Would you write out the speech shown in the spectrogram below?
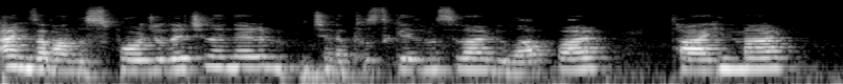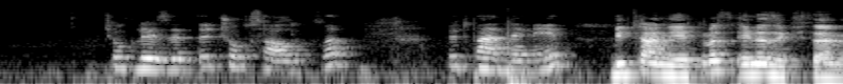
Aynı zamanda sporcular için öneririm. İçinde fıstık ezmesi var, yulaf var, tahin var. Çok lezzetli, çok sağlıklı. Lütfen deneyin. Bir tane yetmez en az iki tane.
